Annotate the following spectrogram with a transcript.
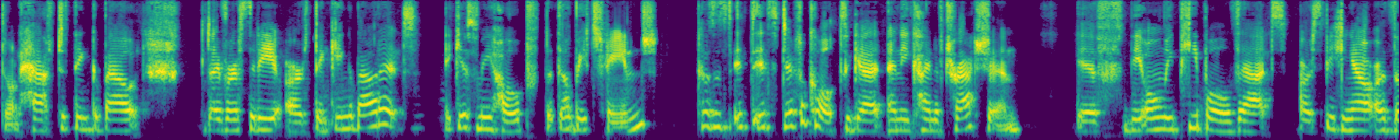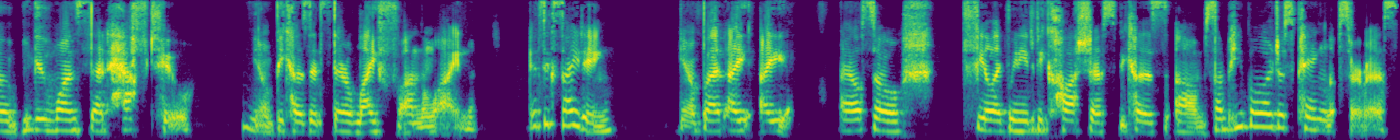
don't have to think about diversity, are thinking about it. It gives me hope that there'll be change because it's, it, it's difficult to get any kind of traction if the only people that are speaking out are the, the ones that have to, you know, because it's their life on the line. It's exciting, you know, but I I I also feel like we need to be cautious because um, some people are just paying lip service.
